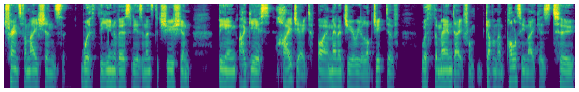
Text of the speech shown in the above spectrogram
transformations with the university as an institution being, I guess, hijacked by a managerial objective with the mandate from government policymakers to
